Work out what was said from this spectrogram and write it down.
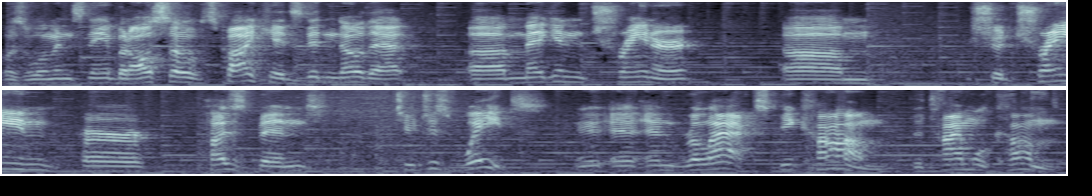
was a woman's name, but also Spy Kids didn't know that. Uh, Meghan Trainor um, should train her husband to just wait and, and relax, be calm. The time will come.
